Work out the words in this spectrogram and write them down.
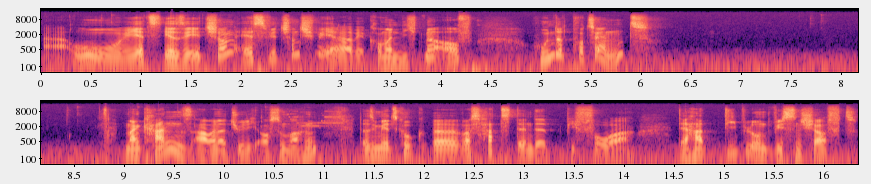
Ah, oh, jetzt, ihr seht schon, es wird schon schwerer. Wir kommen nicht mehr auf 100%. Man kann es aber natürlich auch so machen, dass ich mir jetzt gucke, äh, was hat denn der Before? Der hat Diplo und Wissenschaft.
